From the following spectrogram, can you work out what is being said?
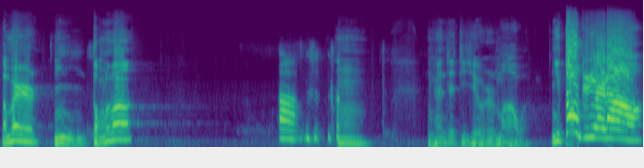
老妹儿，你你懂了吗？啊，嗯，你看这底下有人骂我，你豆哥呢，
